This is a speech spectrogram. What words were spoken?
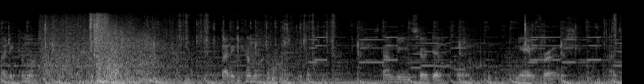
Buddy, come on. Buddy, come on. Stop being so difficult. Game froze. That's.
